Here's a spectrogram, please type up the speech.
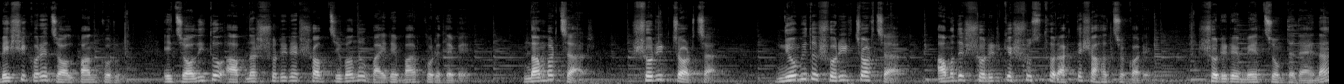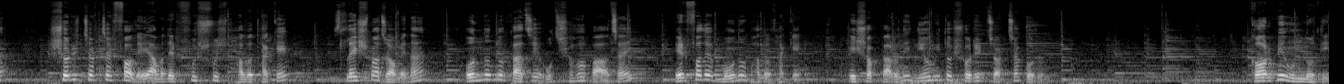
বেশি করে জল পান করুন। এই জলই তো আপনার শরীরের সব জীবাণু বাইরে বার করে দেবে। নাম্বার চার, শরীর চর্চা। নিয়মিত শরীর চর্চা আমাদের শরীরকে সুস্থ রাখতে সাহায্য করে। শরীরে মেদ জমতে দেয় না। শরীরচর্চার ফলে আমাদের ফুসফুস ভালো থাকে, শ্লেষ্মা জমে না, অন্যান্য কাজে উৎসাহ পাওয়া যায়, এর ফলে মনও ভালো থাকে। এইসব কারণে নিয়মিত শরীর চর্চা করুন। কর্মে উন্নতি।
